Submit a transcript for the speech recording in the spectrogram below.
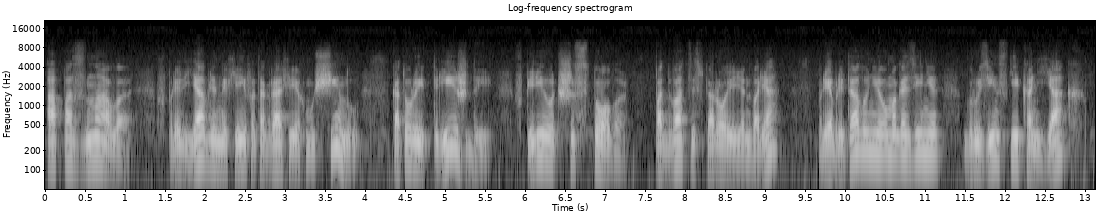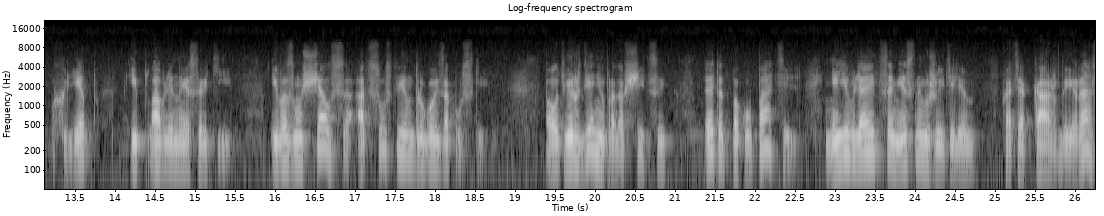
опознала предъявленных ей фотографиях мужчину, который трижды в период 6 по 22 января приобретал у нее в магазине грузинский коньяк, хлеб и плавленые сырки и возмущался отсутствием другой закуски. По утверждению продавщицы, этот покупатель не является местным жителем, хотя каждый раз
